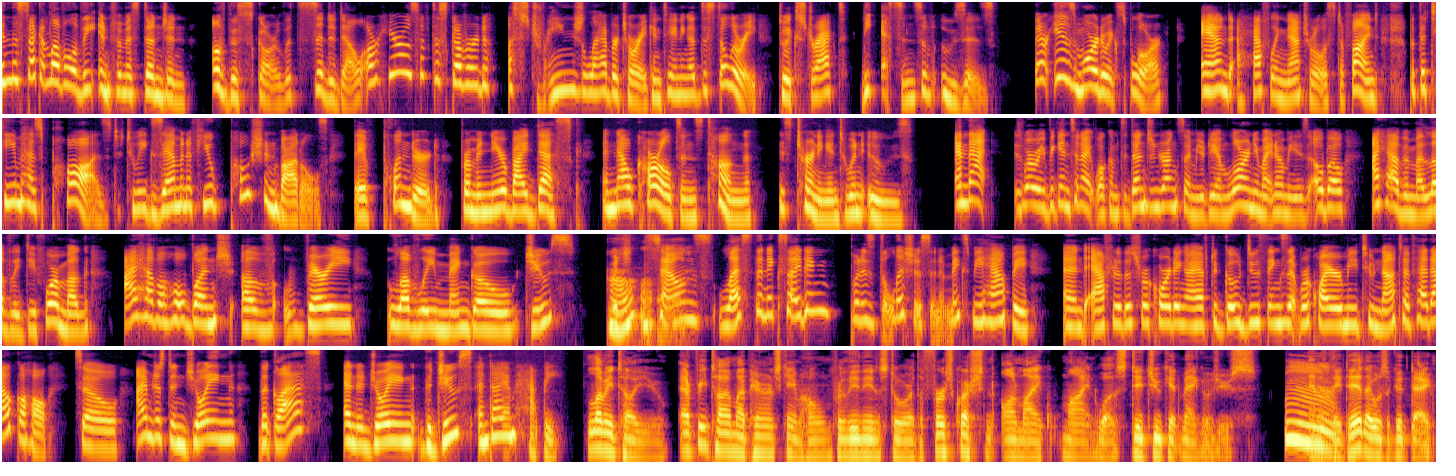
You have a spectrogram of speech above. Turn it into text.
In the second level of the infamous dungeon of the Scarlet Citadel, our heroes have discovered a strange laboratory containing a distillery to extract the essence of oozes. There is more to explore and a halfling naturalist to find, but the team has paused to examine a few potion bottles they have plundered from a nearby desk, and now Carlton's tongue is turning into an ooze. And that is where we begin tonight. Welcome to Dungeon Drunks. I'm your DM Lauren. You might know me as Obo. I have in my lovely D4 mug, I have a whole bunch of very lovely mango juice, which Oh. sounds less than exciting, but is delicious and it makes me happy. And after this recording, I have to go do things that require me to not have had alcohol. So I'm just enjoying the glass and enjoying the juice, and I am happy. Let me tell you, every time my parents came home from the Indian store, the first question on my mind was, Did you get mango juice? And Mm. if they did, it was a good day.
